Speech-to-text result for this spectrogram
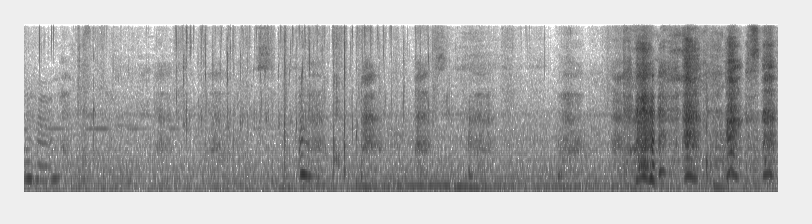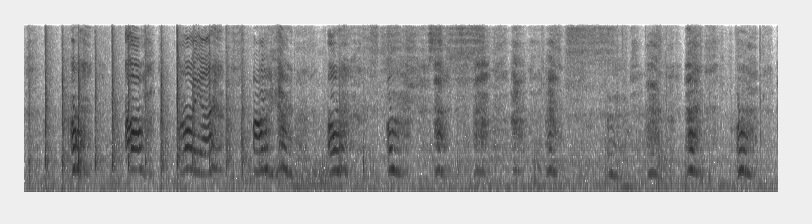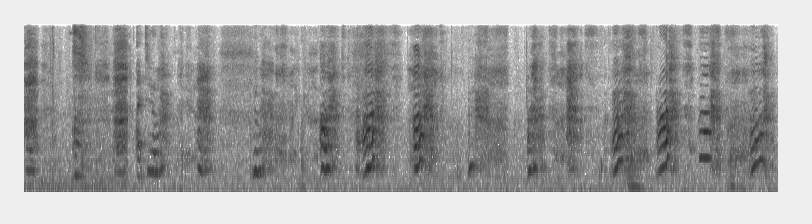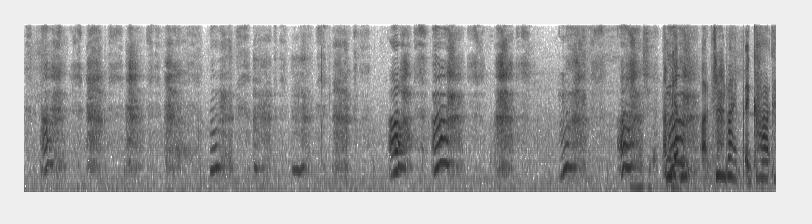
Mm-hmm. Oh, oh, oh yeah. Oh my god. Oh, oh. to. Uh, uh, uh, oh, she like I'm getting fucked by a big cock.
